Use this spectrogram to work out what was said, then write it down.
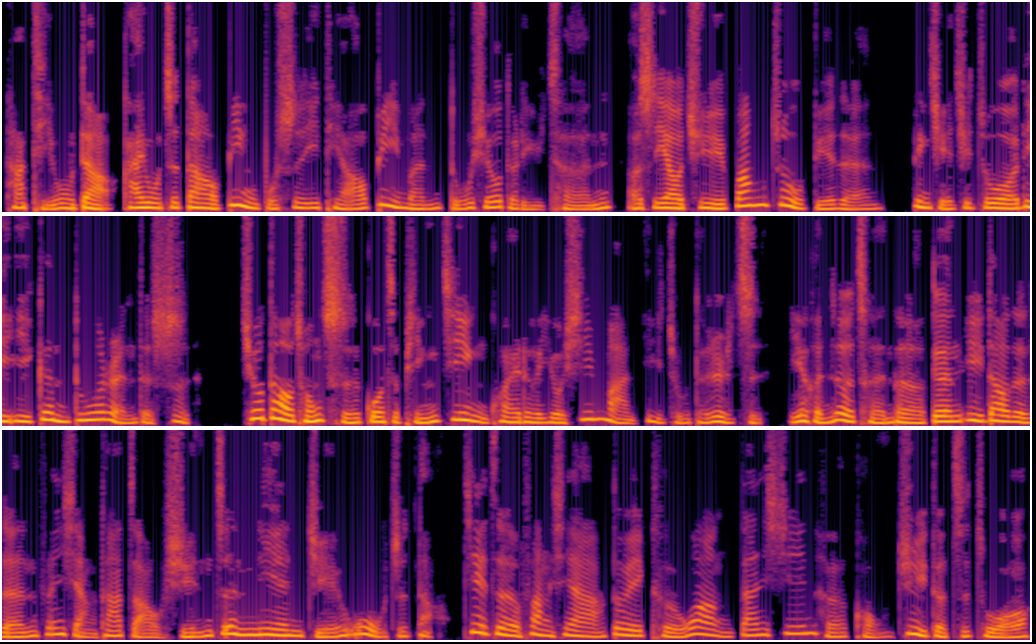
他体悟到，开悟之道并不是一条闭门独修的旅程，而是要去帮助别人，并且去做利益更多人的事。秋道从此过着平静、快乐又心满意足的日子，也很热忱地跟遇到的人分享他找寻正念觉悟之道，借着放下对渴望、担心和恐惧的执着。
